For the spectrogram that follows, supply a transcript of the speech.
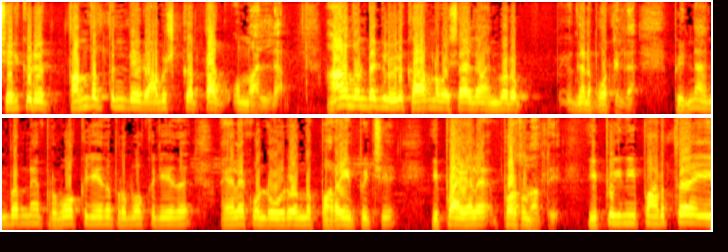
ശരിക്കൊരു തന്ത്രത്തിന്റെ ഒരു ആവിഷ്കർത്ത ഒന്നല്ല ആണെന്നുണ്ടെങ്കിൽ ഒരു കാരണവശാലും അൻവർ ഇങ്ങനെ പോത്തില്ല. പിന്നെ അൻവറിനെ പ്രൊവോക്ക് ചെയ്ത് പ്രൊവോക്ക് ചെയ്ത് അയാളെ കൊണ്ട് ഓരോന്ന് പറയിപ്പിച്ച് ഇപ്പോൾ അയാളെ പുറത്തു നിർത്തി. ഇപ്പോൾ ഇനിയിപ്പോൾ അടുത്ത ഈ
